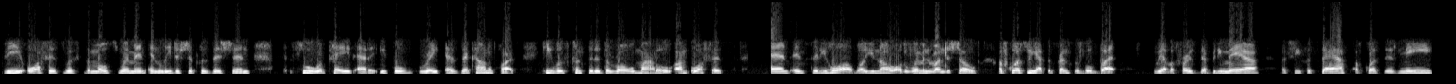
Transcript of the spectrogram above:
the office with the most women in leadership position who were paid at an equal rate as their counterparts. He was considered the role model um, office. And in City Hall, well, you know, all the women run the show. Of course, we have the principal, but we have a first deputy mayor, a chief of staff. Of course, there's me.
